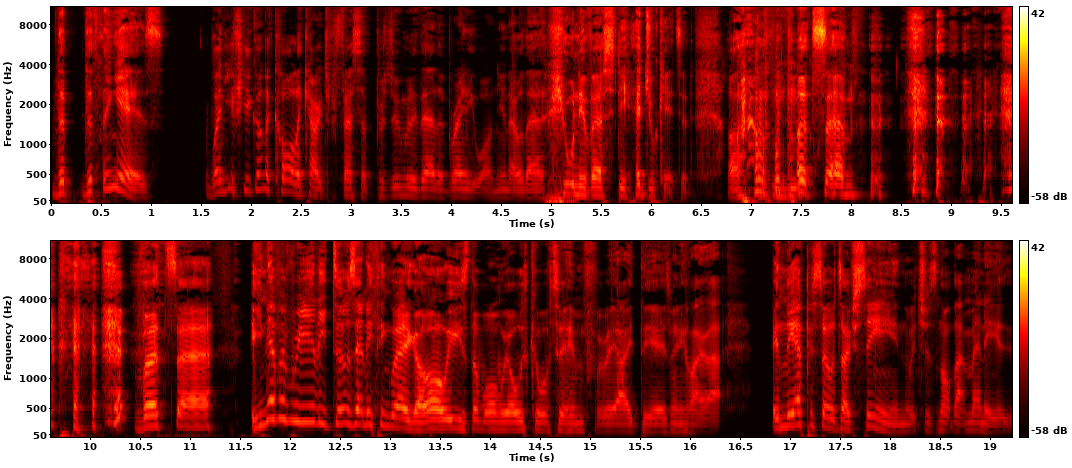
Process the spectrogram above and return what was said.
the the thing is, when if you're going to call a character professor, presumably they're the brainy one. You know, they're university educated. But um, but uh, he never really does anything where you go, oh, he's the one. We always go to him for the ideas, or anything like that. In the episodes I've seen, which is not that many,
